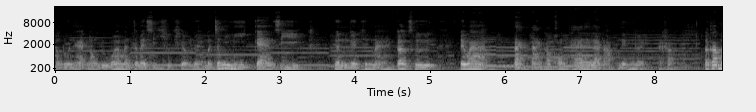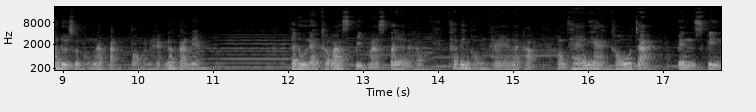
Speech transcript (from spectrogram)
ลองดูนะฮะลองดูว่ามันจะเป็นสีเขียวๆเลย มันจะไม่มีแกนสีเงินเงินขึ้นมา ก็คือเรียกว่าแตกต่างกับของแท้ในระดับหนึ่งเลยนะครับแล้วก็มาดูส่วนของหน้าปัดต่อนะฮะหน้าปัดเนี่ยถ้าดูนะคำว่า Speed Master นะครับ ถ้าเป็นของแท้นะครับ ของแท้เนี่ยเขาจะ เป็น Screen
